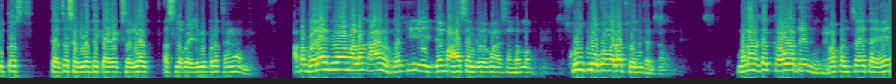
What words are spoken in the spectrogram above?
की तो त्याचं सगळं ते कॅरेक्ट सगळं असलं पाहिजे. मी परत सांगणार ना. आता बऱ्याच वेळा मला काय होतं की जे महासंघ महासंघ मग खूप लोक मला फोन करतात. मला म्हणतात का हो आता पंचायत आहे?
